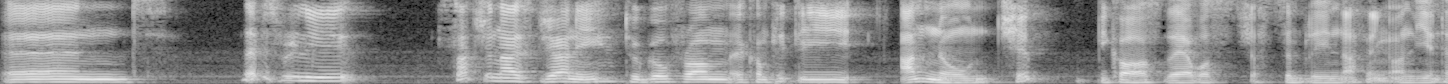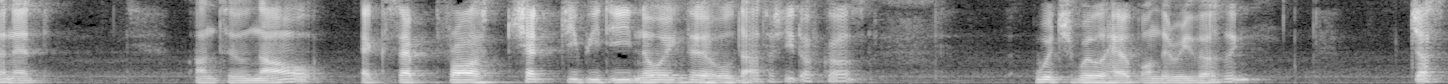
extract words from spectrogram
And that is really such a nice journey to go from a completely unknown chip because there was just simply nothing on the internet until now, except for ChatGPT knowing the whole datasheet, of course, which will help on the reversing just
